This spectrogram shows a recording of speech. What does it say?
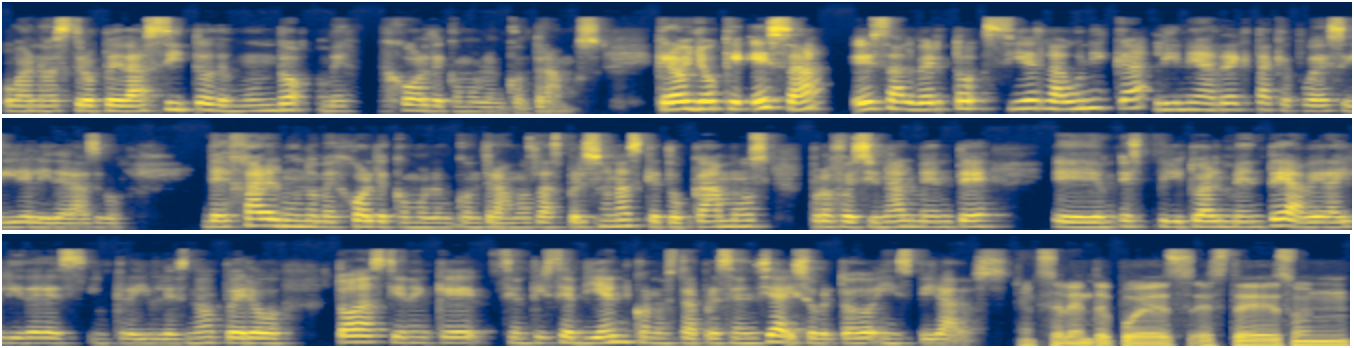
o a nuestro pedacito de mundo mejor de como lo encontramos. Creo yo que esa, esa, Alberto, sí es la única línea recta que puede seguir el liderazgo dejar el mundo mejor de como lo encontramos. Las personas que tocamos profesionalmente, eh, espiritualmente, a ver, hay líderes increíbles, ¿no? Pero todas tienen que sentirse bien con nuestra presencia y sobre todo inspirados. Excelente, pues este es un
